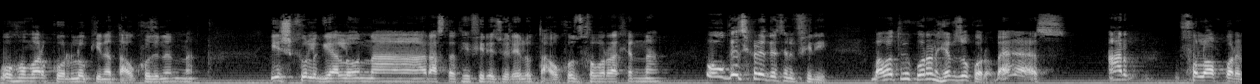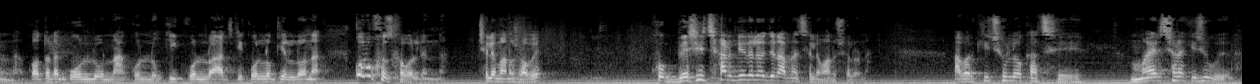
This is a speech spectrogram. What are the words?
ও হোমওয়ার্ক করল কিনা তাও খোঁজ নেন না। স্কুল গেল না, রাস্তা থেকে ফিরে চলে এলো, তাও খোঁজ খবর রাখেন না। ওকে ছেড়ে দিয়েছেন ফ্রি। বাবা, তুমি কোরআন হেফজো করো, ব্যাস। আর ফলো আপ করেন না, কতটা করল, না করল, কি করল, আজ কি করল কি করল না। কোনো খোঁজ খবর নেন না। ছেলে মানুষ হবে। খুব বেশি ছাড় দিয়ে দিলে যেন আপনার ছেলে মানুষ হলো না। আবার কিছু লোক আছে, মায়ের ছাড়া কিছু বুঝে না।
